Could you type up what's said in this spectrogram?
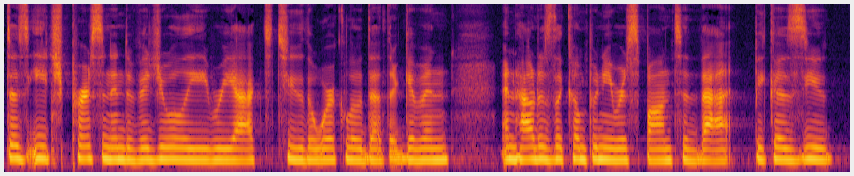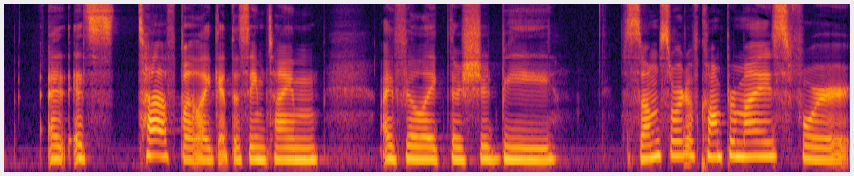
does each person individually react to the workload that they're given? And how does the company respond to that? Because you it's tough but like at the same time I feel like there should be some sort of compromise for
